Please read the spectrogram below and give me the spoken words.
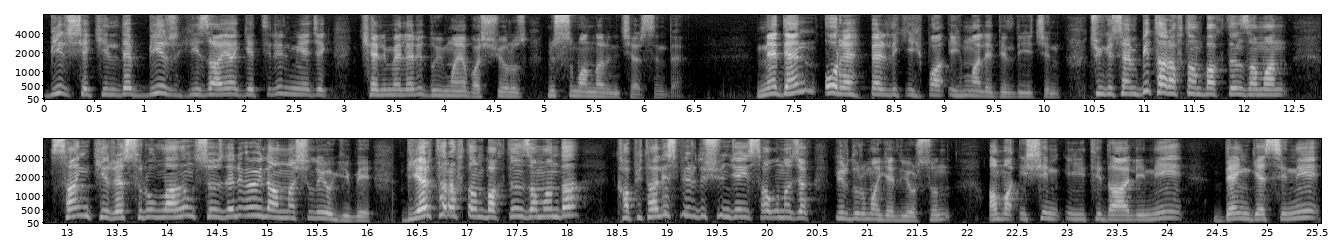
bir şekilde bir hizaya getirilmeyecek kelimeleri duymaya başlıyoruz Müslümanların içerisinde. Neden? O rehberlik ihmal edildiği için. Çünkü sen bir taraftan baktığın zaman sanki Resulullah'ın sözleri öyle anlaşılıyor gibi. Diğer taraftan baktığın zaman da kapitalist bir düşünceyi savunacak bir duruma geliyorsun. ama işin itidalini, dengesini,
